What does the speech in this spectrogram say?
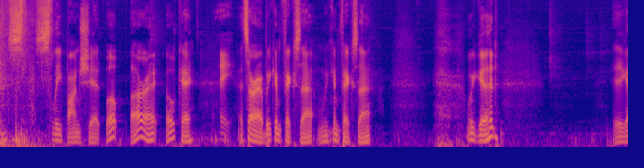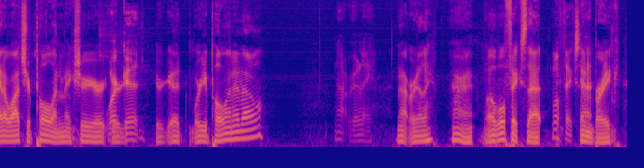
s- sleep on shit. Well, all right, okay, hey. that's all right. We can fix that. We can fix that. We good? You got to watch your pull and make sure you're. We're you're good. You're good. Were you pulling it at all? Not really. Not really. All right. Well, we'll fix that. We'll fix that. break.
